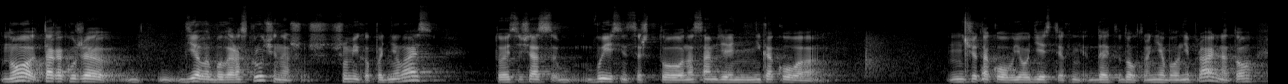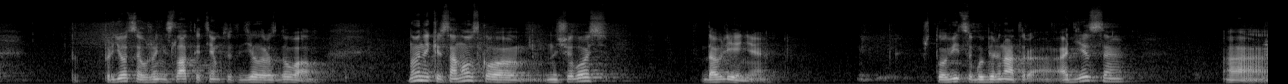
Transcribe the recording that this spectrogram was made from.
но так как уже дело было раскручено, шумиха поднялась, то есть сейчас выяснится, что на самом деле никакого, ничего такого в его действиях до этого доктора не было неправильно, то придется уже не сладко тем, кто это дело раздувал. Ну и на Кирсановского началось давление, что вице-губернатор Одессы, а,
